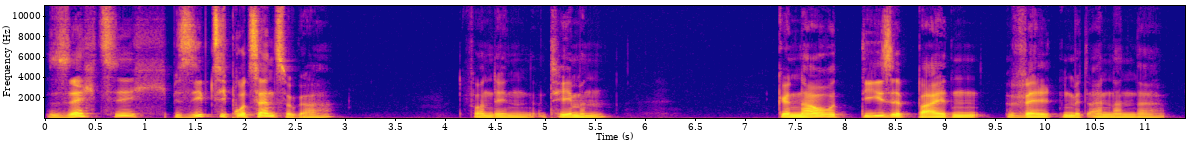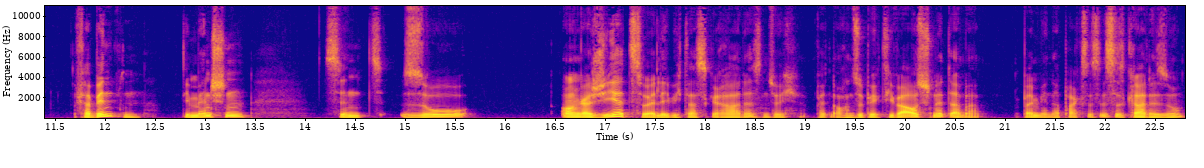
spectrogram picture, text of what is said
60 bis 70 Prozent sogar von den Themen genau diese beiden Welten miteinander verbinden. Die Menschen sind so engagiert, so erlebe ich das gerade. Das ist natürlich auch ein subjektiver Ausschnitt, aber bei mir in der Praxis ist es gerade so.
